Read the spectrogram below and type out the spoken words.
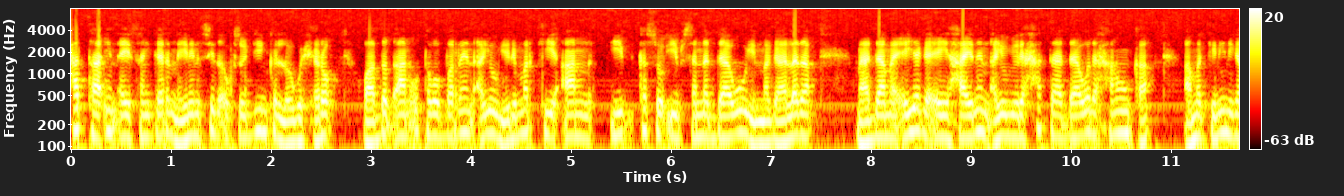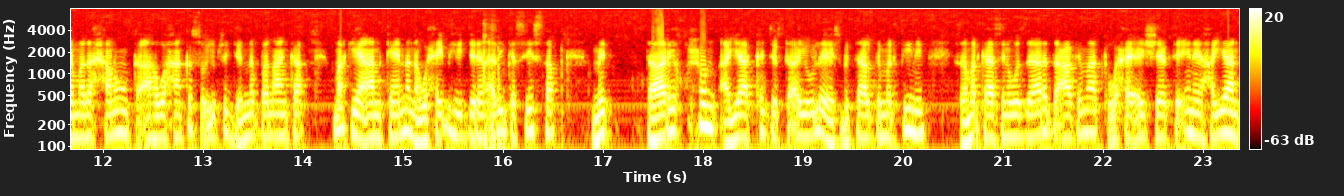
xataa in aysan garanaynin sida oksijiinka loogu xiro waa dad aan u tababarnayn ayuu yidhi markii aan ka soo iibsano daawooyin magaalada maadaama iyaga ay haynin ayuu yidhi xataa daawada xanuunka ama kiniiniga madax xanuunka ah waxaan ka soo iibsan jirnay banaanka. Markii aan keennana waxay dhihi jireen adinka siista mid taariikh xun ayaa ka jirta ayuu leeyahay isbitaalka martini islamarkaasina wasaaradda caafimaadka waxa ay sheegtay inay hayaan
